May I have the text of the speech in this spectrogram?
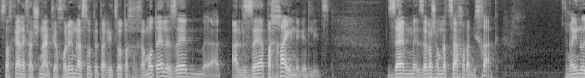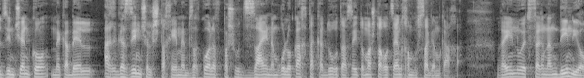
שחקן אחד, שניים, שיכולים לעשות את הריצות החכמות האלה, זה, על זה אתה חי נגד לידס. זה, זה מה שמנצח את המשחק. ראינו את זינצ'נקו מקבל ארגזים של שטחים, הם זרקו עליו פשוט זין, אמרו לו, קח את הכדור, תעשה איתו מה שאתה רוצה, אין לך מושג גם ככה. ראינו את פרננדיניו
